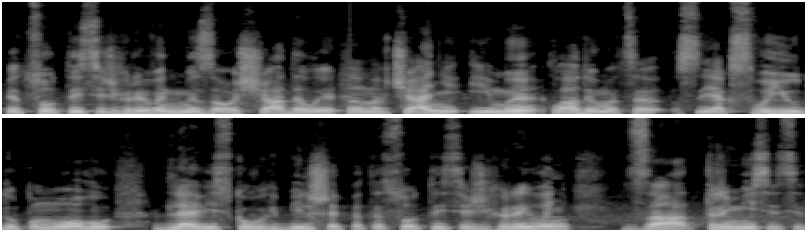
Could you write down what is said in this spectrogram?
500 тисяч гривень ми заощадили на навчанні, і ми вкладаємо це як свою допомогу для військових. Більше 500 тисяч гривень за три місяці.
